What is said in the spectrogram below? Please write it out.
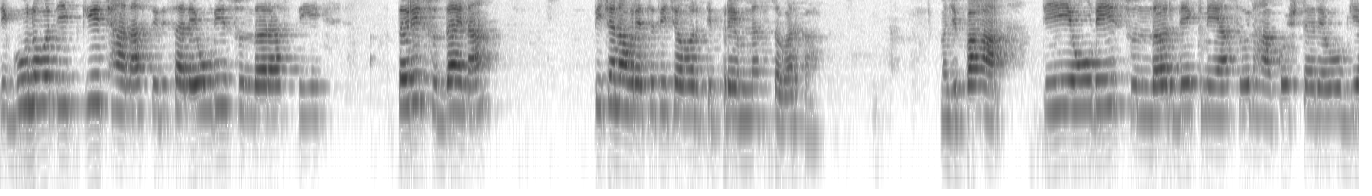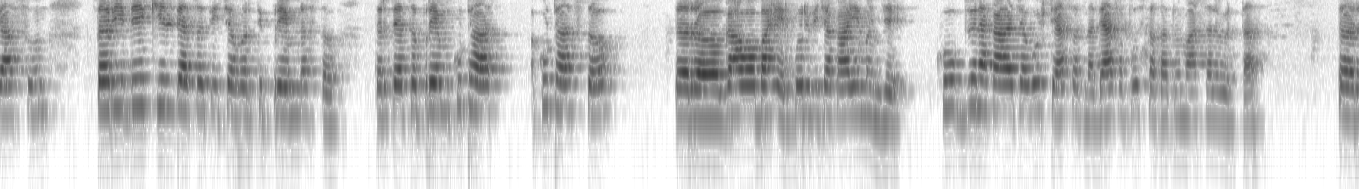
ती गुणवती इतकी छान असते दिसायला एवढी सुंदर असती तरीसुद्धा आहे ना तिच्या नवऱ्याचं तिच्यावरती प्रेम नसतं बरं का. म्हणजे पहा ती एवढी सुंदर देखणी असून हा कुष्ठरोगी असून तरी देखील त्याचं तिच्यावरती प्रेम नसतं. तर त्याचं प्रेम कुठं कुठं असतं? तर गावाबाहेर पूर्वीच्या काळी म्हणजे खूप जुन्या काळाच्या गोष्टी असतात ना त्या अशा पुस्तकातून वाचायला भेटतात. तर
